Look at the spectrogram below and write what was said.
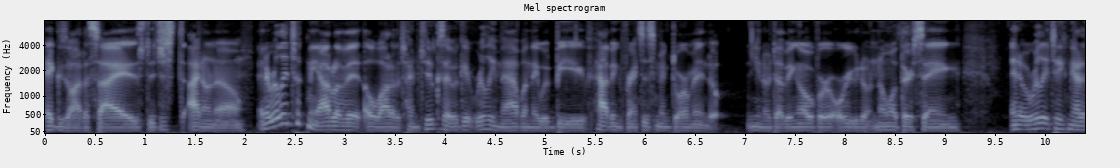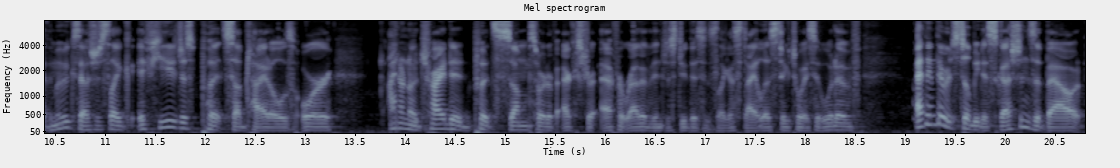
exoticized. It just I don't know, and it really took me out of it a lot of the time too because I would get really mad when they would be having Frances McDormand, you know, dubbing over, or you don't know what they're saying. And it would really take me out of the movie because I was just like, if he just put subtitles or I don't know, tried to put some sort of extra effort rather than just do this as like a stylistic choice, it would have. I think there would still be discussions about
